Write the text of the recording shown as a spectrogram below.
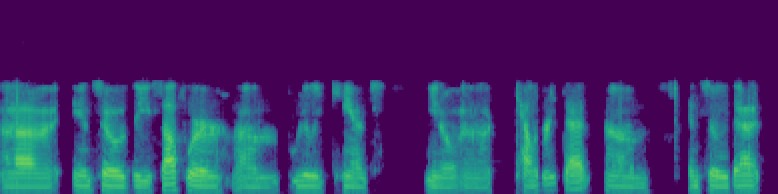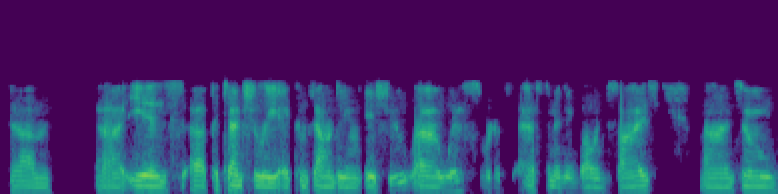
uh, and so the software um, really can't, you know, calibrate that, um, and so that um, uh, is uh, potentially a confounding issue uh, with sort of estimating volume size. Uh, and so,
